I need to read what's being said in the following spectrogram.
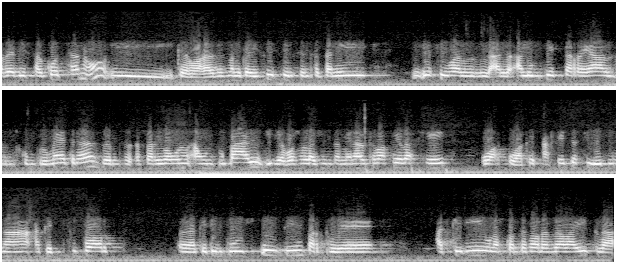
haver vist el cotxe, no? I que a vegades és una mica difícil sense tenir diguéssim, l'objecte real doncs, comprometre's, doncs arribar a un, a un topall i llavors l'Ajuntament el que va fer va ser, o, o ha, ha fet ha sigut donar aquest suport, eh, aquest impuls últim per poder adquirir unes quantes hores de vehicle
